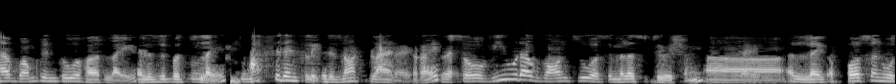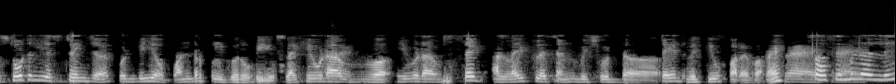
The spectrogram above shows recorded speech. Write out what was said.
have bumped into her life, Elizabeth's life, accidentally. It is not planned, Right, right? right. So we would have gone through a similar situation. Uh, Like a person who's totally a stranger could be a wonderful guru to you. Like he would have, uh, he would have said a life lesson which would uh, stay with you forever, right? Right, so right. similarly,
